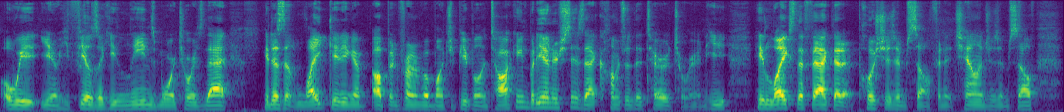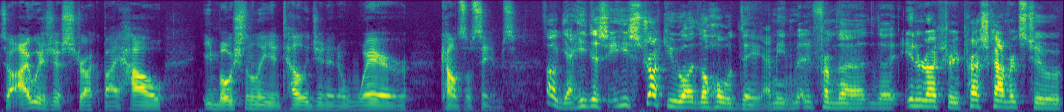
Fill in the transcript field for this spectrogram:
always, you know, he feels like he leans more towards that. He doesn't like getting up, in front of a bunch of people and talking, but he understands that comes with the territory. And he, he likes the fact that it pushes himself and it challenges himself. So I was just struck by how emotionally intelligent and aware Counsell seems. Oh yeah, he just he struck you uh, the whole day. I mean, from the the introductory press conference to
